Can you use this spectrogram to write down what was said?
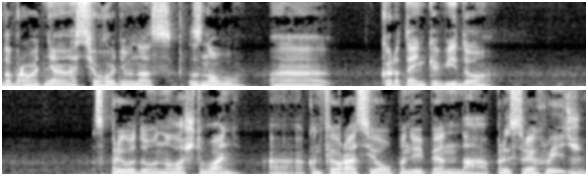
доброго дня. Сьогодні в нас знову е, коротеньке відео з приводу налаштувань е, конфігурації OpenVPN на пристроях Luigi.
